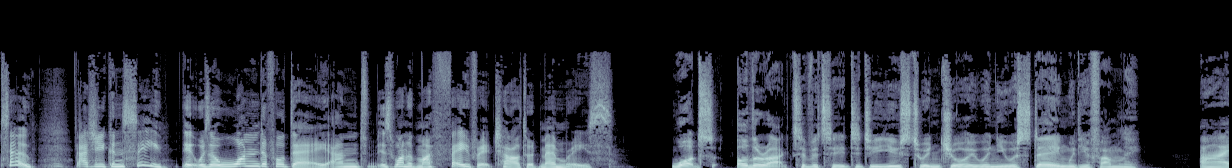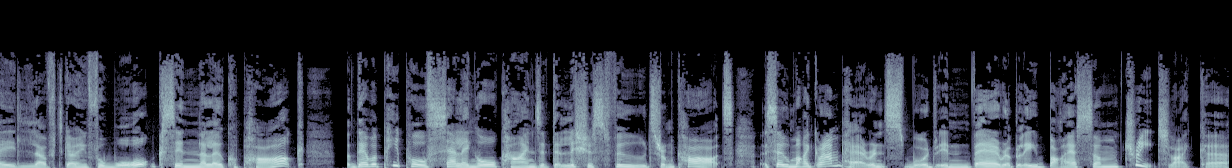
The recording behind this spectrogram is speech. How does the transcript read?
So, as you can see, it was a wonderful day and is one of my favourite childhood memories. What other activity did you used to enjoy when you were staying with your family? I loved going for walks in the local park there were people selling all kinds of delicious foods from carts, so my grandparents would invariably buy us some treat like uh,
